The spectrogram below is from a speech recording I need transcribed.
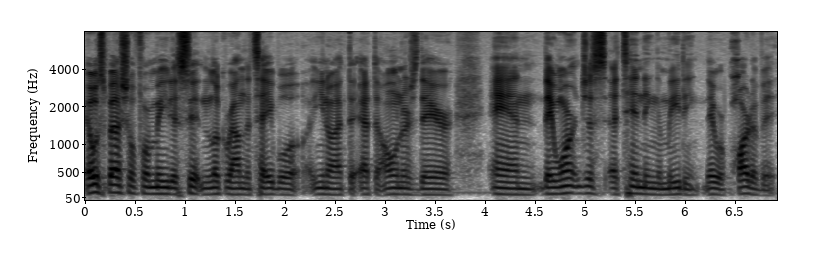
it was special for me to sit and look around the table, you know, at the at the owners there, and they weren't just attending the meeting; they were part of it,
